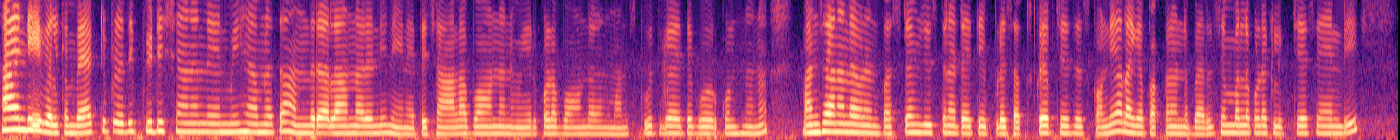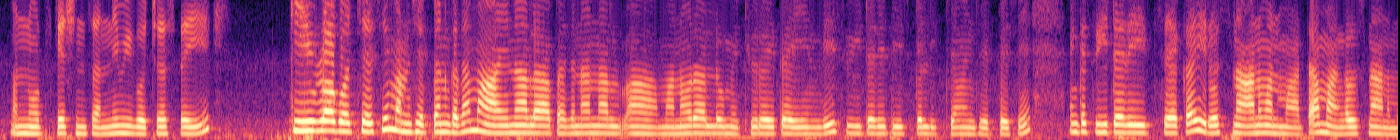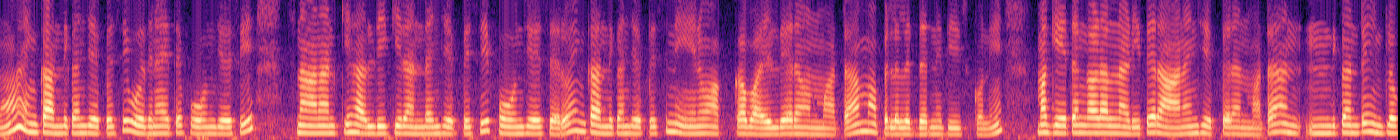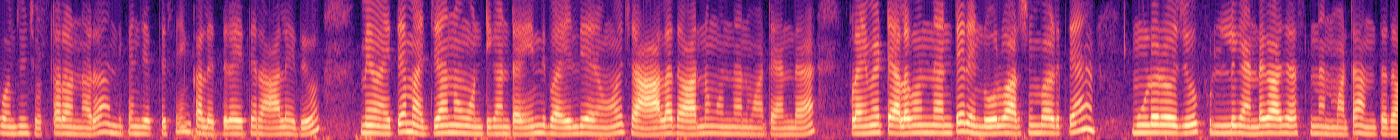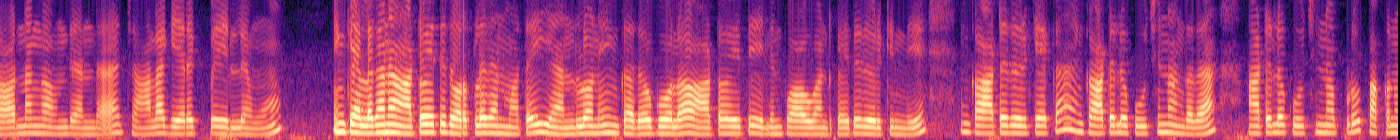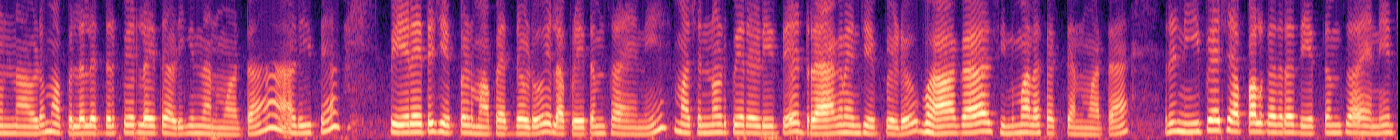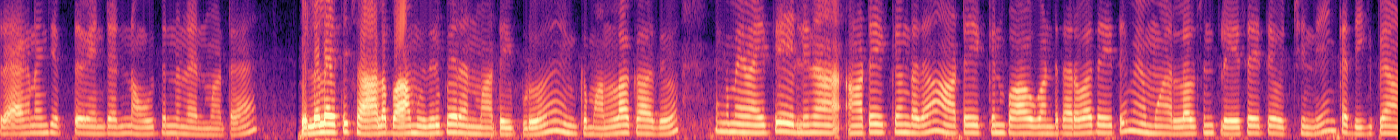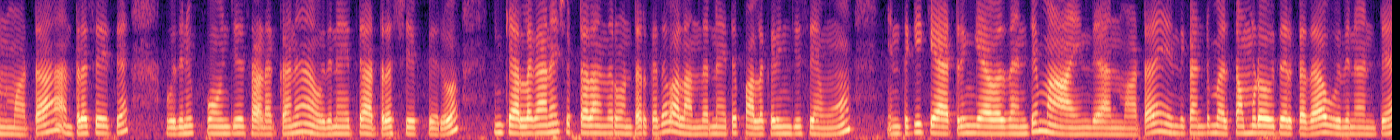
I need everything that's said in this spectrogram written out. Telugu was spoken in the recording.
హాయ్ అండి welcome back to Pradeep cuties channel. నేను మీ హేమలత. అందరూ ఎలా ఉన్నారండి? నేనైతే చాలా బాగున్నాను. మీరు కూడా బాగుండాలని మనస్ఫూర్తిగా అయితే కోరుకుంటున్నాను. మన ఛానల్ ఎవరైనా ఫస్ట్ టైం చూస్తున్నట్టయితే ఇప్పుడే సబ్స్క్రైబ్ చేసేసుకోండి. అలాగే పక్కన ఉన్న బెల్ సింబల్ కూడా క్లిక్ చేసేయండి. మన నోటిఫికేషన్స్ అన్నీ మీకు వచ్చేస్తాయి. కీ వ్లాగ్ వచ్చేసి మనం చెప్పాను కదా మా ఆయన అలా పెదనాన్న మనవరాళ్ళు మెచ్యూర్ అయితే అయ్యింది స్వీట్ అది తీసుకెళ్ళి ఇచ్చామని చెప్పేసి. ఇంకా స్వీట్ అది ఇచ్చాక ఈరోజు స్నానం అనమాట మంగళ స్నానము. ఇంకా అందుకని చెప్పేసి వదిన అయితే ఫోన్ చేసి స్నానానికి హల్దీకి రండి అని చెప్పేసి ఫోన్ చేశారు. ఇంకా అందుకని చెప్పేసి నేను అక్క బయలుదేరామన్నమాట మా పిల్లలిద్దరిని తీసుకొని. మా గీతంగాడాలని అడిగితే రానని చెప్పారనమాట ఎందుకంటే ఇంట్లో కొంచెం చుట్టాలు ఉన్నారు అందుకని చెప్పేసి ఇంకా వాళ్ళిద్దరు అయితే రాలేదు. మేమైతే మధ్యాహ్నం ఒంటి గంట అయింది బయలుదేరాము. చాలా దారుణంగా ఉందన్నమాట ఎండ. క్లైమేట్ ఎలాగుందంటే రెండు రోజులు వర్షం పడితే మూడో రోజు ఫుల్గా ఎండ కాసేస్తుంది అనమాట అంత దారుణంగా ఉంది ఎండ. చాలా గేరెక్కిపోయి వెళ్ళాము. ఇంకెళ్ళగానే ఆటో అయితే దొరకలేదనమాట ఈ ఎండలోనే ఇంకా అదో గోల ఆటో అయితే వెళ్ళిన పావు గంటకు అయితే దొరికింది. ఇంకా ఆటో దొరికాక ఇంకా ఆటోలో కూర్చున్నాం కదా. ఆటోలో కూర్చున్నప్పుడు పక్కన ఉన్న ఆవిడ మా పిల్లలు ఇద్దరి పేర్లు అయితే అడిగిందనమాట అడిగితే పేరైతే చెప్పాడు మా పెద్దోడు ఇలా ప్రీతం సాయి అని. మా చిన్నోడి పేరు అడిగితే డ్రాగన్ అని చెప్పాడు. బాగా సినిమాల ఎఫెక్ట్ అనమాట అరే నీ పేరు చెప్పాలి కదరా దీప్తం సాయి అని డ్రాగన్ అని చెప్తావు ఏంటంటే నవ్వుతున్నాను అనమాట పిల్లలు అయితే చాలా బాగా ముదిరిపోయారు అనమాట ఇప్పుడు. ఇంకా మనలా కాదు. ఇంకా మేమైతే వెళ్ళిన ఆటో ఎక్కాం కదా ఆటో ఎక్కిన పావు గంట తర్వాత అయితే మేము వెళ్ళాల్సిన ప్లేస్ అయితే వచ్చింది. ఇంకా దిగిపోయాం అనమాట అడ్రస్ అయితే వదినకి ఫోన్ చేసి అడగగానే వదిన అయితే అడ్రస్ చెప్పారు. ఇంకా వెళ్ళగానే చుట్టాలందరూ ఉంటారు కదా వాళ్ళందరినీ అయితే పలకరించేసాము. ఇంతకీ క్యాటరింగ్ ఎవరిదంటే మా ఆయనదే అనమాట ఎందుకంటే మరి తమ్ముడు అవుతారు కదా వదిన అంటే.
